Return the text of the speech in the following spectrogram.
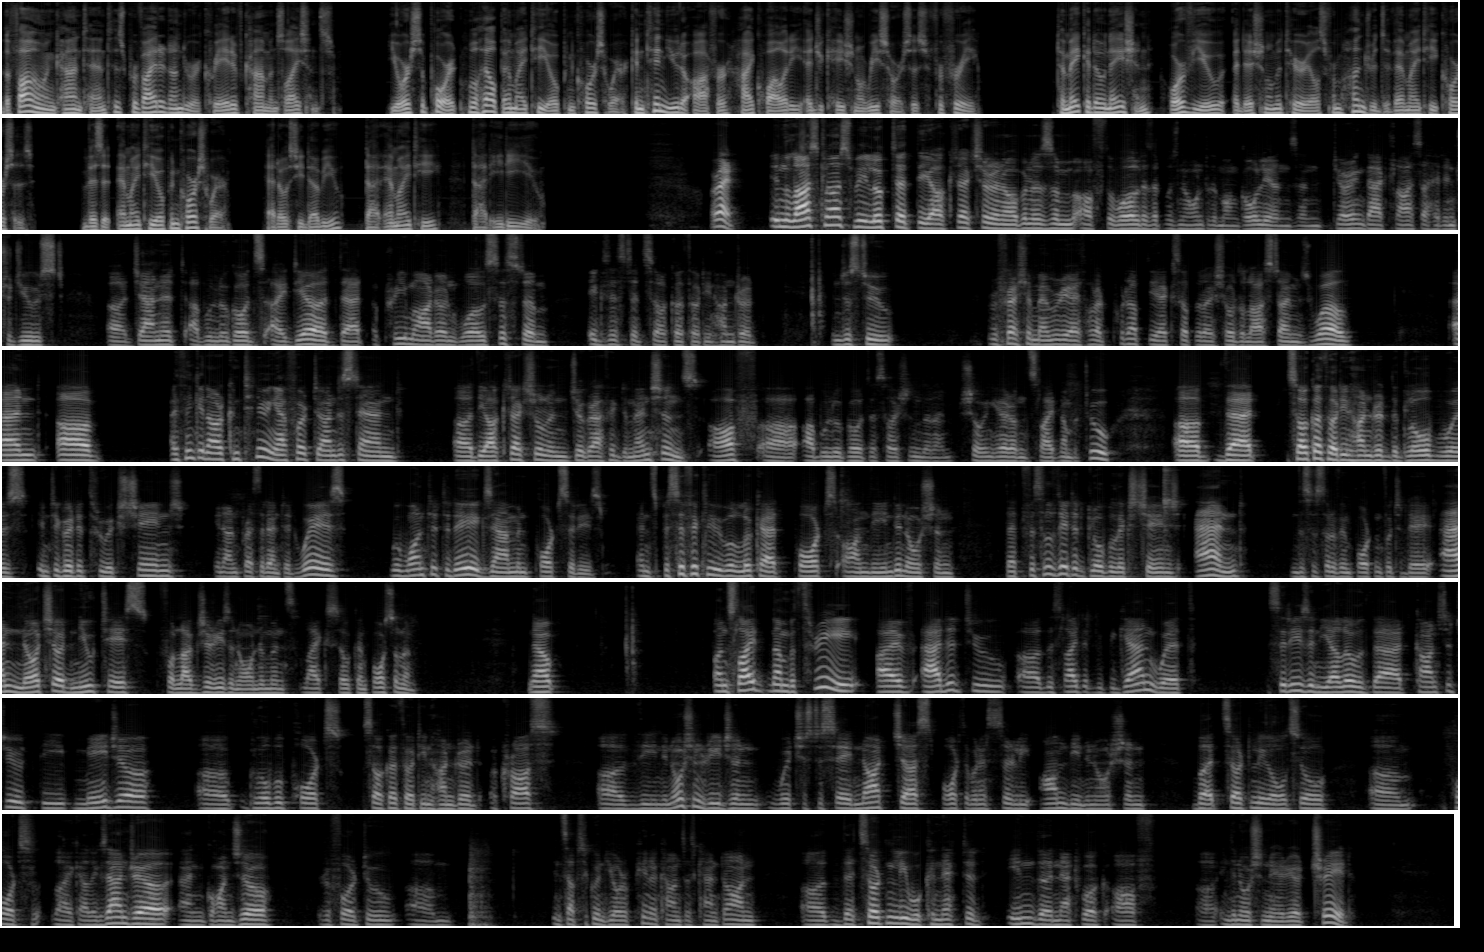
The following content is provided under a Creative Commons license. Your support will help MIT OpenCourseware continue to offer high quality educational resources for free. To make a donation or view additional materials from hundreds of MIT courses, visit MIT OpenCourseware at ocw.mit.edu. All right. In the last class, we looked at the architecture and urbanism of the world as it was known to the Mongolians. And during that class, I had introduced uh, Janet Abu-Lughod's idea that a pre-modern world system existed circa 1300. And just to refresh your memory, I thought I'd put up the excerpt that I showed the last time as well. And uh, I think in our continuing effort to understand uh, the architectural and geographic dimensions of uh, Abu-Lughod's assertion that I'm showing here on the slide number two, uh, that circa 1300, the globe was integrated through exchange in unprecedented ways. We want to today examine port cities. And specifically, we will look at ports on the Indian Ocean that facilitated global exchange and, and this is sort of important for today, and nurtured new tastes for luxuries and ornaments like silk and porcelain. Now, on slide number three, I've added to uh, the slide that we began with cities in yellow that constitute the major uh, global ports circa 1300 across uh, the Indian Ocean region, which is to say not just ports that were necessarily on the Indian Ocean, but certainly also um, ports like Alexandria and Guangzhou, referred to um, in subsequent European accounts as Canton, uh, that certainly were connected in the network of uh, Indian Ocean area trade.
